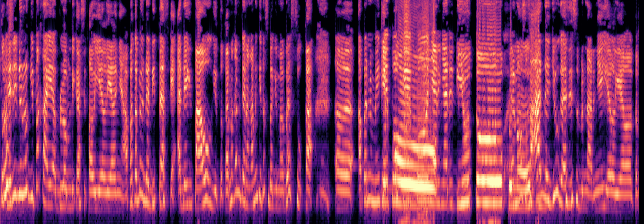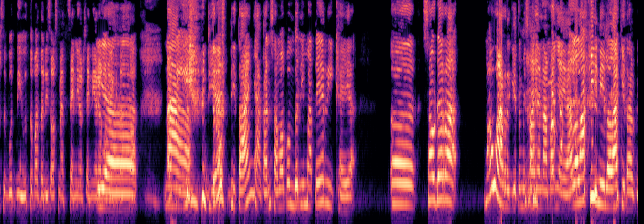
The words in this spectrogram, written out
Terus- jadi dulu kita kayak belum dikasih tahu yel yelnya apa tapi udah dites kayak ada yang tahu gitu. Karena kan kadang-kadang kita sebagai maba suka eh, apa namanya kepo Kepo. kepo nyari nyari di YouTube Emang bener. suka ada juga sih sebenarnya yel-yel tersebut di YouTube atau di sosmed senior-senior yang Iya. udah kita nah Tapi dia terus ditanya kan sama pemberi materi kayak eh saudara Mawar gitu misalnya namanya ya. Lelaki nih lelaki tapi.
